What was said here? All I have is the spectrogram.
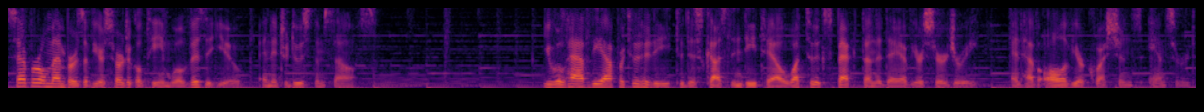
several members of your surgical team will visit you and introduce themselves. You will have the opportunity to discuss in detail what to expect on the day of your surgery and have all of your questions answered.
